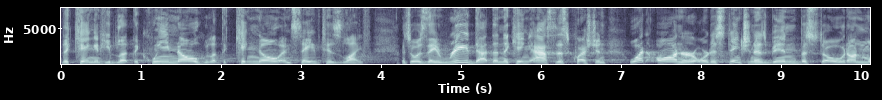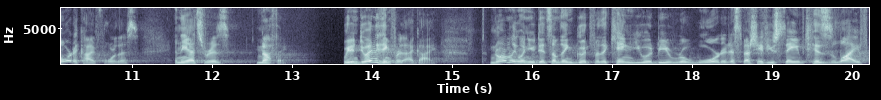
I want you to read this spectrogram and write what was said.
the king. And he'd let the queen know, who let the king know, and saved his life. And so, as they read that, then the king asks this question What honor or distinction has been bestowed on Mordecai for this? And the answer is nothing. We didn't do anything for that guy. Normally, when you did something good for the king, you would be rewarded, especially if you saved his life,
